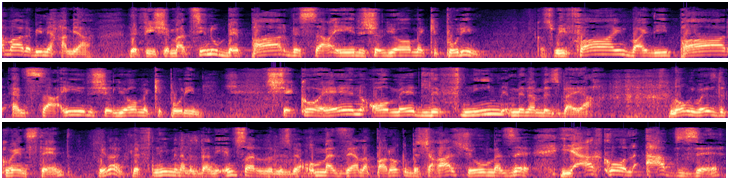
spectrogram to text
אמר רבי נחמיה, לפי שמצינו בפר ושעיר של יום הכיפורים. Because we find by the par and sa'ir shel yom kippurim, shekohen omed lifnim min ha-mizbeach. Normally, where does the kohen stand? We know, lifnim min ha-mizbeach, on the inside of the mizbeach. Um la-parok b'shachah shehu mazeh. Yachol avzeh.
